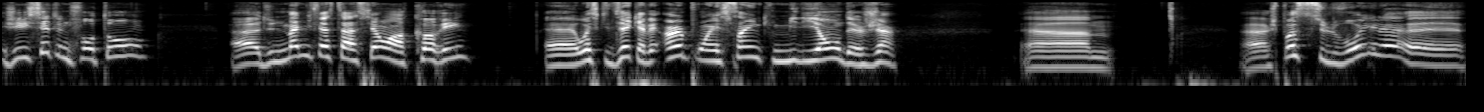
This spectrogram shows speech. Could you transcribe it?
J'ai ici une photo euh, d'une manifestation en Corée euh, où est-ce qu'il disait qu'il y avait 1,5 million de gens. Euh, euh, je sais pas si tu le vois, là.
